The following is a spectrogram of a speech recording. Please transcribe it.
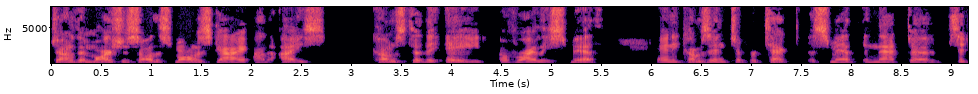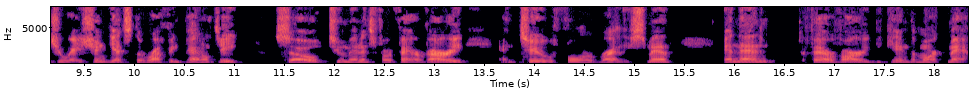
Jonathan Marchessault the smallest guy on the ice, comes to the aid of Reilly Smith, and he comes in to protect Smith in that uh, situation, gets the roughing penalty. So two minutes for Fehérváry and two for Reilly Smith. And then Fehérváry became the mark man,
